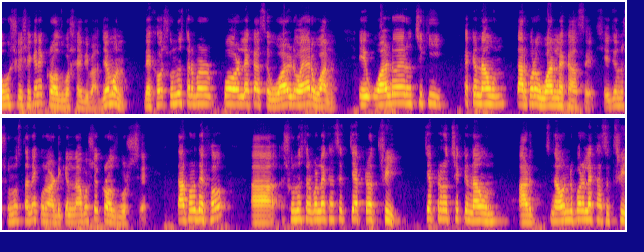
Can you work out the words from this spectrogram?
অবশ্যই সেখানে ক্রস বসাই দিবা। যেমন দেখো শূন্য শূন্যস্থান পর লেখা আছে ওয়ার্ল্ড ওয়ার ওয়ান এই ওয়ার্ল্ড ওয়ার হচ্ছে কি? একটা নাউন তারপরে ওয়ান লেখা আছে। সেই জন্য শূন্যস্থানে কোনো আর্টিকেল না বসে ক্রস বসছে। তারপর দেখো আহ শূন্যস্থান পর লেখা আছে চ্যাপ্টার থ্রি চ্যাপ্টার হচ্ছে একটা নাউন আর নাউনের পরে লেখা আছে থ্রি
